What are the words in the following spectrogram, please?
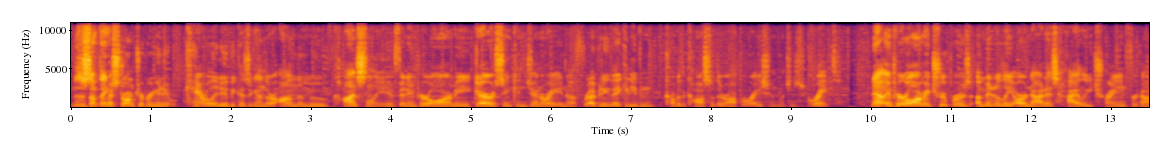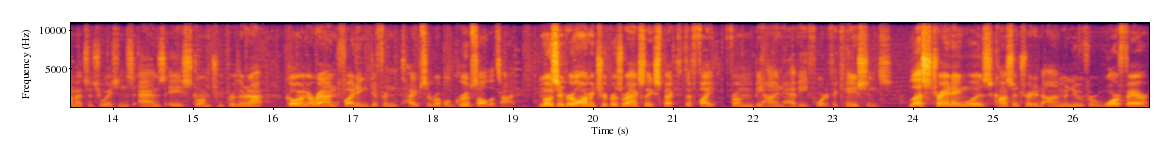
This is something a Stormtrooper unit can't really do because again, they're on the move constantly. If an Imperial Army garrison can generate enough revenue, they could even cover the cost of their operation, which is great. Now, Imperial Army troopers admittedly are not as highly trained for combat situations as a Stormtrooper. They're not going around fighting different types of rebel groups all the time. Most Imperial Army troopers were actually expected to fight from behind heavy fortifications. Less training was concentrated on maneuver warfare,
